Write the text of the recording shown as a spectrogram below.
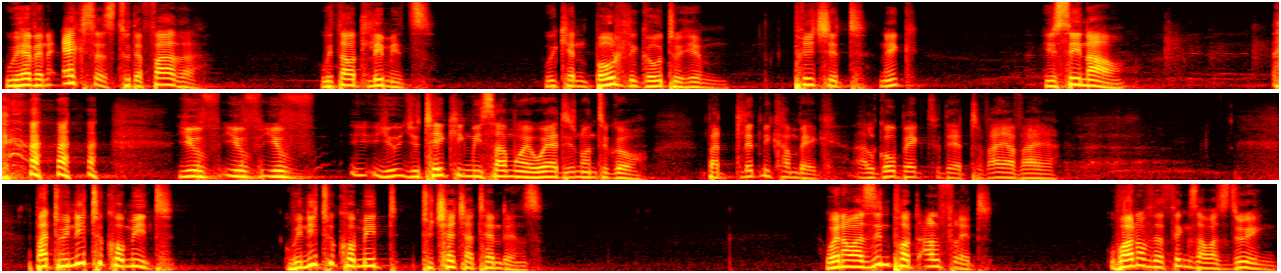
We have an access to the Father without limits. We can boldly go to Him. Preach it, Nick. You see now. you've, you've, you've, you, you're taking me somewhere where I didn't want to go. But let me come back. I'll go back to that via via. But we need to commit. We need to commit to church attendance. When I was in Port Alfred, one of the things I was doing,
